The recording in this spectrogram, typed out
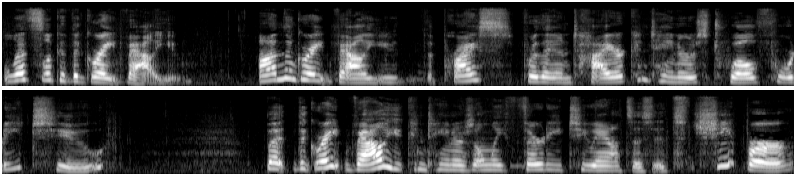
let's look at the great value. On the great value, the price for the entire container is 12.42, but the great value container is only 32 ounces. It's cheaper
